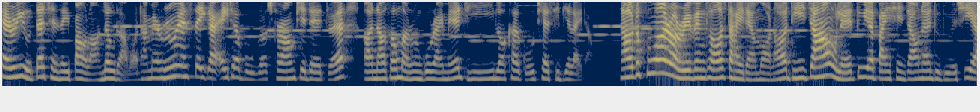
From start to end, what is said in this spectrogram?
Harry ကိုတက်ချင်စိတ်ပေါက်လောင်လုပ်တာပေါ့။ဒါပေမဲ့ Ron ရဲ့စိတ်ကအဲ့ထက်ပိုပြီးတော့ strong ဖြစ်တဲ့အတွက်အာနောက်ဆုံးမှာ Ron ကိုယ်တိုင်ပဲဒီ locket ကိုဖျက်ဆီးပစ်လိုက်တာ နောက်တစ်ခုကတော့ Ravenclaw Titan ပေါ့နော်ဒီအကြောင်းကိုလည်းသူ့ရဲ့ပိုင်ရှင်အကြောင်းနဲ့အတူတူရှိရ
